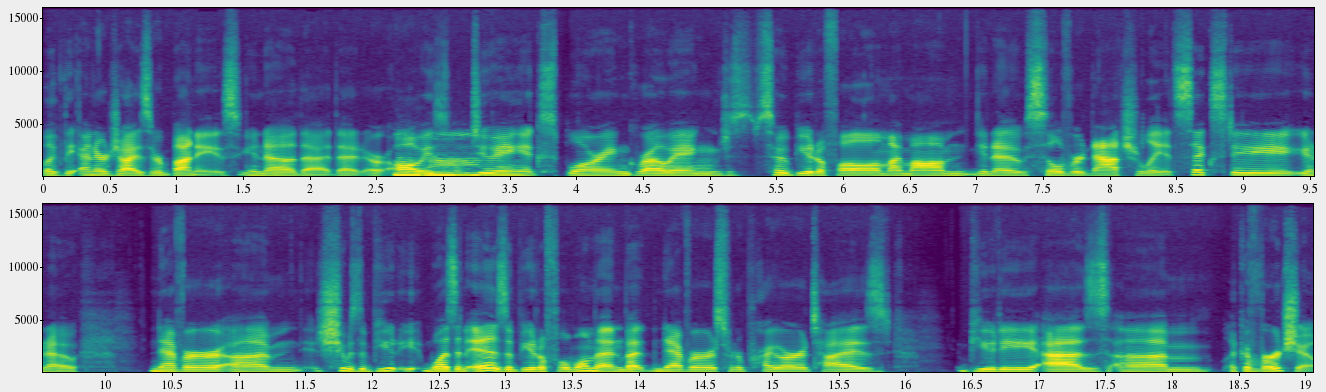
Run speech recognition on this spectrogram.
like the energizer bunnies, you know, that that are always mm-hmm. doing, exploring, growing, just so beautiful. My mom, you know, silvered naturally at 60, you know, never um she was a beauty was and is a beautiful woman, but never sort of prioritized beauty as um like a virtue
